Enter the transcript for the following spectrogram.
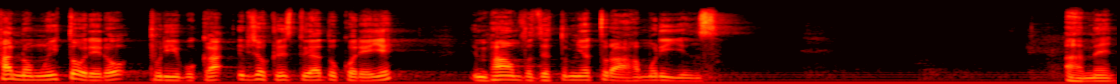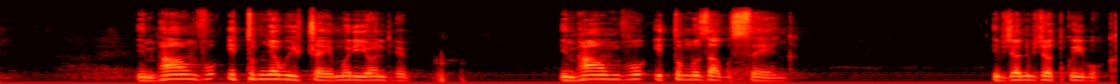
Hano mu itorero turibuka ibyo kirisito yadukoreye impamvu zitumye turi aha muri iyi nzu. Amen. Impamvu itumye wicaye muri iyo ntebe. Impamvu ituma uza gusenga. Ibyo ni byo twibuka.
